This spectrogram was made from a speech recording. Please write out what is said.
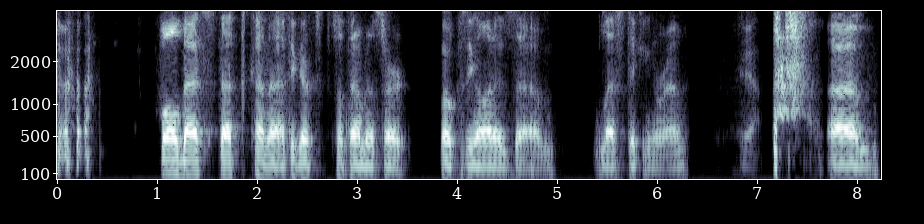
well, that's that's kind of I think that's something I'm going to start focusing on is um, less sticking around. Yeah. Um,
